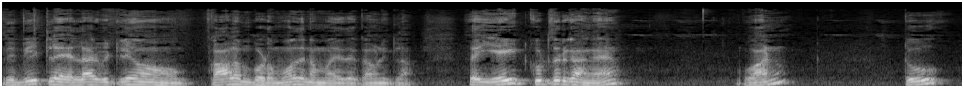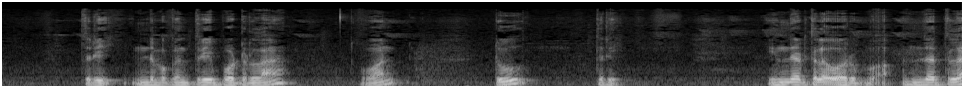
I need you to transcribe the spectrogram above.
இது வீட்டில் எல்லார் வீட்லேயும் காலம் போடும்போது நம்ம இதை கவனிக்கலாம் எயிட் கொடுத்துருக்காங்க ஒன் டூ த்ரீ இந்த பக்கம் த்ரீ போட்டுடலாம் ஒன் டூ த்ரீ இந்த இடத்துல ஒரு இந்த இடத்துல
